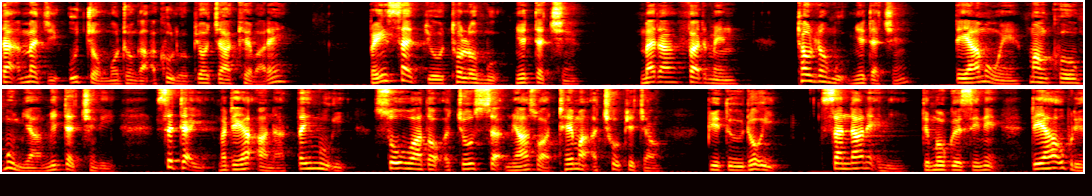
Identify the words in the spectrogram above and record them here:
တန်အမတ်ကြီးဦးကျော်မိုးထွန်းကအခုလိုပြောကြားခဲ့ပါတယ်။ဘိန်းဆိုင်ပြိုထုတ်လုပ်မှုမြင့်တက်ခြင်း methamphetamine ထုတ်လုပ်မှုမြင့်တက်ခြင်းတရားမဝင်မှောင်ခိုမှုများမြင့်တက်ခြင်းသည်စစ်တပ်၏မတရားအာဏာသိမ်းမှု၏ ဆိုးဝါးသောအကျိုးဆက်များစွာထဲမှအချို့ဖြစ်ကြောင်းပြည်သူတို့၏စန္ဒနဲ့အညီဒီမိုကရေစီနှင့်တရားဥပဒေ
